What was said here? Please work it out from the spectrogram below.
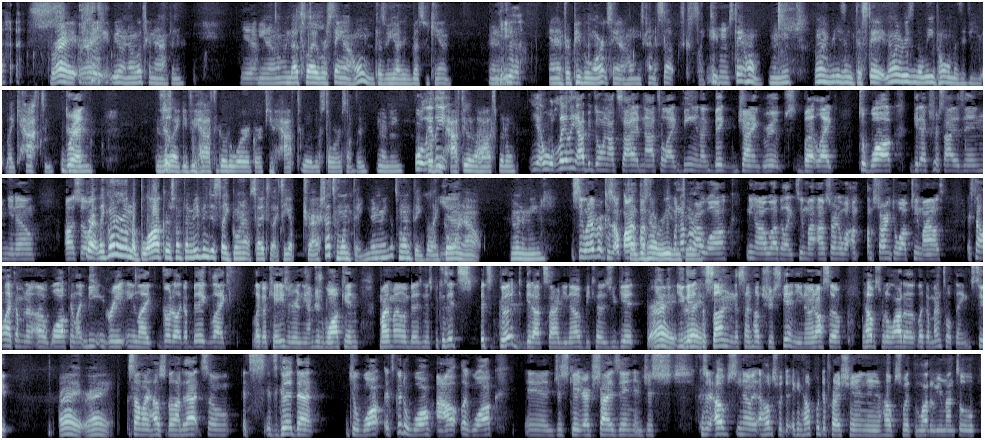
Right, right. we don't know what's gonna happen. yeah You know, and that's why we're staying at home because we gotta do the best we can. You know I mean? yeah And then for people who aren't staying at home, it kind of sucks. Cause like, dude, Mhm. stay at home. You know what I mean? The only reason to stay, the only reason to leave home is if you like have to. You know Right. Is Just- it like if you have to go to work or if you have to go to the store or something? You know what I mean? well Or if lately you have to go to the hospital. Yeah, well, lately I've been going outside, not to like be in like big giant groups, but like to walk, get exercise in, you know. Also, right, like going around the block or something, or even just like going outside to like take up trash. That's one thing. You know what I mean? That's one thing. But like Yeah. going out, you know what I mean? See, whenever because I, Like I, there's no reason whenever to. I walk, you know, I walk like two miles. I'm starting to walk. I'm, I'm starting to walk two miles. It's not like I'm gonna uh, walk and like meet and greet and like go to like a big like like occasion or anything. I'm just walking, mind my own business because it's it's good to get outside, you know, because you get you- Right, you, get right. the sun. and The sun helps your skin, you know. It also it helps with a lot of like a mental things too. Right, right. sunlight helps with a lot of that. So it's it's good that to walk. It's good to walk out, like walk and just get your exercise in, and just because it helps. You know, it helps with it can help with depression, and it helps with a lot of your mental,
